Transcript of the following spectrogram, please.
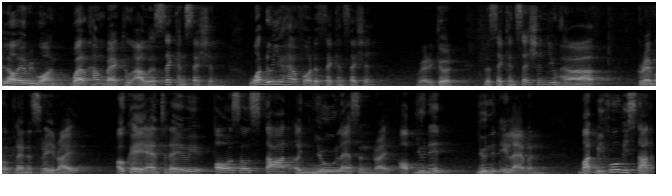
Hello everyone, welcome back to our second session. What do you have for the second session? Very good. The second session you have Grammar Planet 3, right? Okay, and today we also start a new lesson, right, of unit, unit 11. But before we start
